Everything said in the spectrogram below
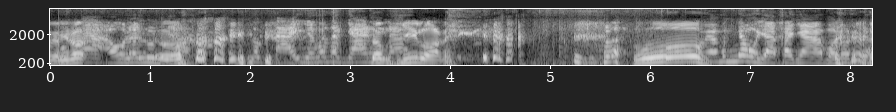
แบบนี้เนาะบ้าเอาแล้วรุ่นโอ้เนี่ยยต้องตายยังว่าสักอยางหต้องนึ่นะผีหลอกโอ้แม่มึงเน่าอยาขยาบ่รถเนี่ย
